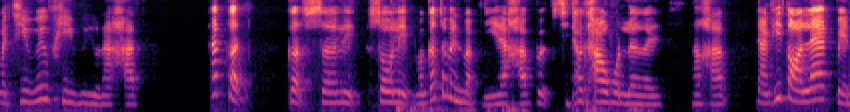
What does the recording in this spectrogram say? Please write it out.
มาทีวิวพรีวิวนะคะ ถ้าเกิดเกิด solid solid มันก็จะเป็นแบบนี้นะครับแบบสีเทาๆหมดเลยนะครับอย่างที่ตอนแรกเป็น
